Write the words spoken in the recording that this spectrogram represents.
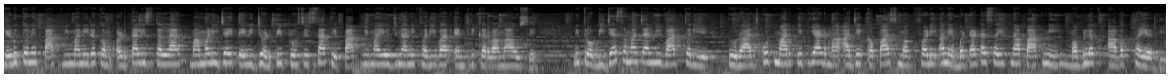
ખેડૂતોને પાક વીમાની રકમ અડતાલીસ કલાકમાં મળી જાય તેવી ઝડપી પ્રોસેસ સાથે પાક વીમા યોજનાની ફરીવાર એન્ટ્રી કરવામાં આવશે. મિત્રો, બીજા સમાચારની વાત કરીએ તો રાજકોટ માર્કેટ યાર્ડમાં આજે કપાસ, મગફળી અને બટાટા સહિતના પાકની મબલક આવક થઈ હતી.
